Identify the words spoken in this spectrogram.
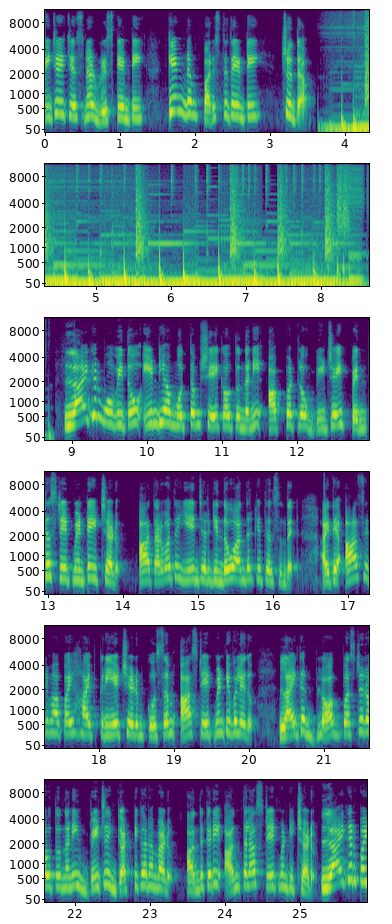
విజయ్ చేసిన రిస్క్ ఏంటి? కింగ్డమ్ పరిస్థితి ఏంటి? చూద్దాం. లైగర్ మూవీతో ఇండియా మొత్తం షేక్ అవుతుందని అప్పట్లో విజయ్ పెద్ద స్టేట్మెంటే ఇచ్చాడు. ఆ తర్వాత ఏం జరిగిందో అందరికీ తెలిసిందే. అయితే ఆ సినిమాపై హైప్ క్రియేట్ చేయడం కోసం ఆ స్టేట్మెంట్ ఇవ్వలేదు. లైగర్ బ్లాక్ బస్టర్ అవుతుందని విజయ్ గట్టిగా నమ్మాడు. అందుకని అంతలా స్టేట్మెంట్ ఇచ్చాడు. లైగర్ పై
